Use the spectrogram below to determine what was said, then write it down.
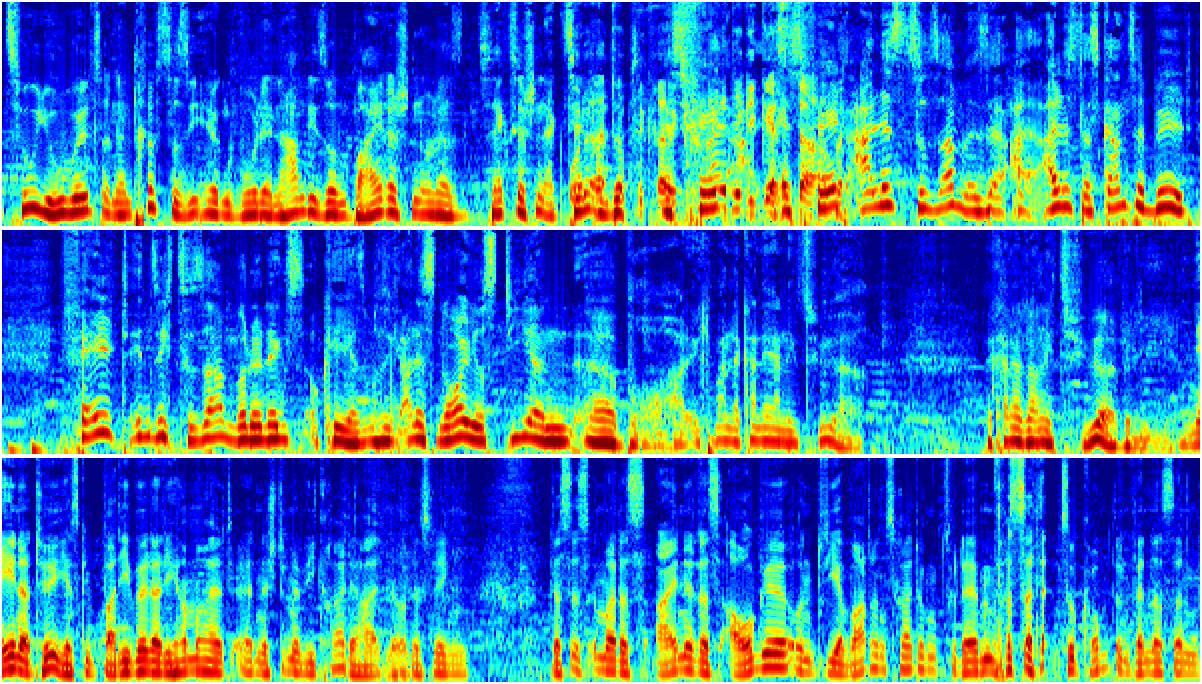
zujubelst und dann triffst du sie irgendwo, dann haben die so einen bayerischen oder sächsischen Akzent. Oder als und ob sie gerade es fällt, es haben. fällt alles zusammen. Es, alles, das ganze Bild fällt in sich zusammen, wo du denkst, okay, jetzt muss ich alles neu justieren. Äh, boah, ich meine, da kann er ja nichts für. Da kann er doch nichts für, Willi. Nee, natürlich. Es gibt Bodybuilder, die haben halt äh, eine Stimme wie Kreide halt. Ne? Und deswegen, das ist immer das eine, das Auge und die Erwartungshaltung zu dem, was da dazu kommt. Und wenn das dann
